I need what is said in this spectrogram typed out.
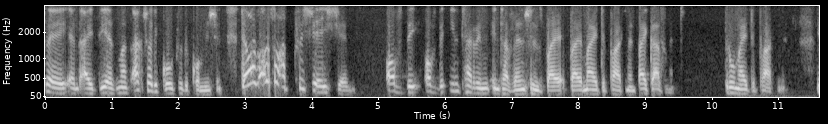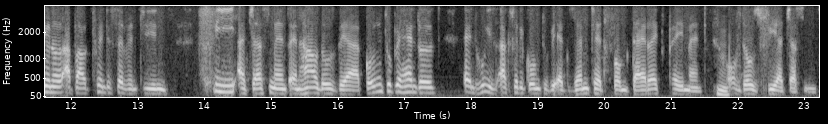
say and ideas must actually go to the commission. There was also appreciation of the of the interim interventions by, by my department, by government, through my department. You know, about 2017 fee adjustments and how those they are going to be handled and who is actually going to be exempted from direct payment Hmm. of those fee adjustments.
